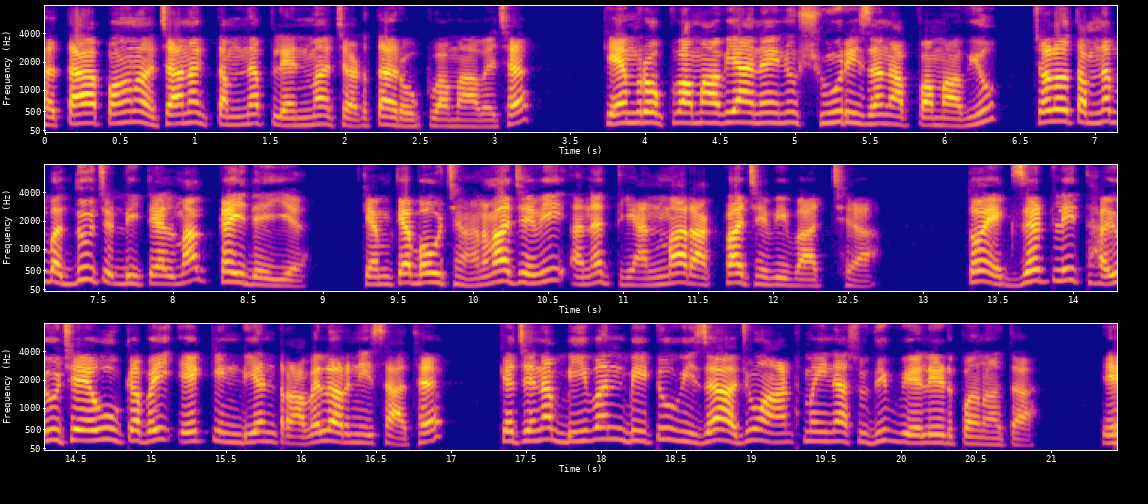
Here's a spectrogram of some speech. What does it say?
છતાં પણ અચાનક તમને પ્લેનમાં ચડતા રોકવામાં આવે છે. કેમ રોકવામાં આવ્યા અને એનું શું રીઝન આપવામાં આવ્યું? ચલો તમને બધું જ ડિટેલમાં કહી દઈએ. કેમ કે બહુ જાણવા જેવી અને ધ્યાનમાં રાખવા જેવી વાત છે આ. તો એક્ઝેક્ટલી થયું છે એવું કે ભાઈ એક ઇન્ડિયન ટ્રાવેલરની સાથે કે જેના B one, B two visa હજુ આઠ મહિના સુધી વેલિડ પણ હતા. એ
